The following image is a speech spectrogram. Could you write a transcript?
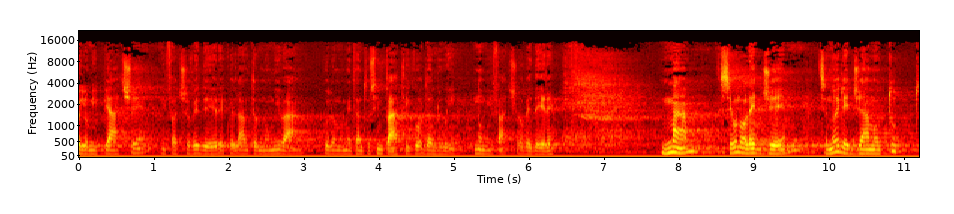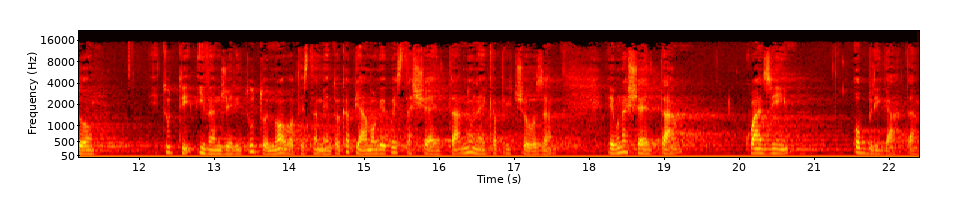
Quello mi piace, mi faccio vedere, quell'altro non mi va, quello non mi è tanto simpatico, da lui non mi faccio vedere. Ma se legge, se noi leggiamo tutto tutti i Vangeli, tutto il Nuovo Testamento, capiamo che questa scelta non è capricciosa, è una scelta quasi obbligata.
